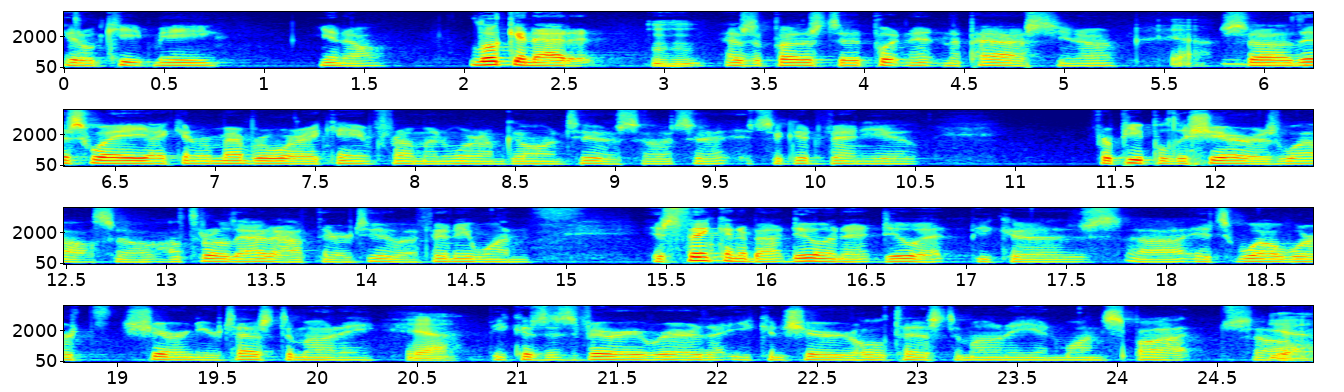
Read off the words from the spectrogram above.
it'll keep me, you know, looking at it mm-hmm. as opposed to putting it in the past. You know. Yeah. So this way, I can remember where I came from and where I'm going to. So it's a it's a good venue for people to share as well. So I'll throw that out there too. If anyone is thinking about doing it, do it because uh, it's well worth sharing your testimony. Yeah. Because it's very rare that you can share your whole testimony in one spot. So. Yeah.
